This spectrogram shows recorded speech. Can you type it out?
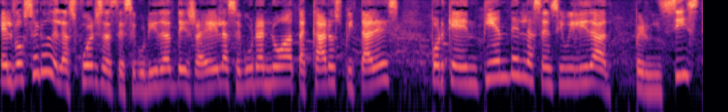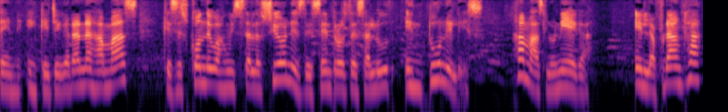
El vocero de las Fuerzas de Seguridad de Israel asegura no atacar hospitales porque entienden la sensibilidad, pero insisten en que llegarán a Hamas, que se esconde bajo instalaciones de centros de salud en túneles. Jamás lo niega. En la franja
